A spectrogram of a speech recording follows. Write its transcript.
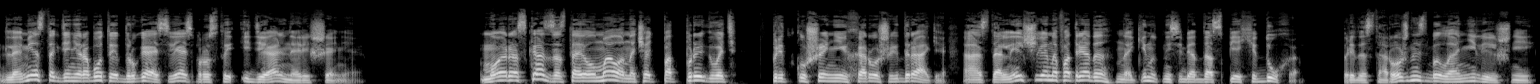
Для места, где не работает другая связь, просто идеальное решение. Мой рассказ заставил Мало начать подпрыгивать в предвкушении хорошей драки, а остальных членов отряда накинуть на себя доспехи духа. Предосторожность была не лишней.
